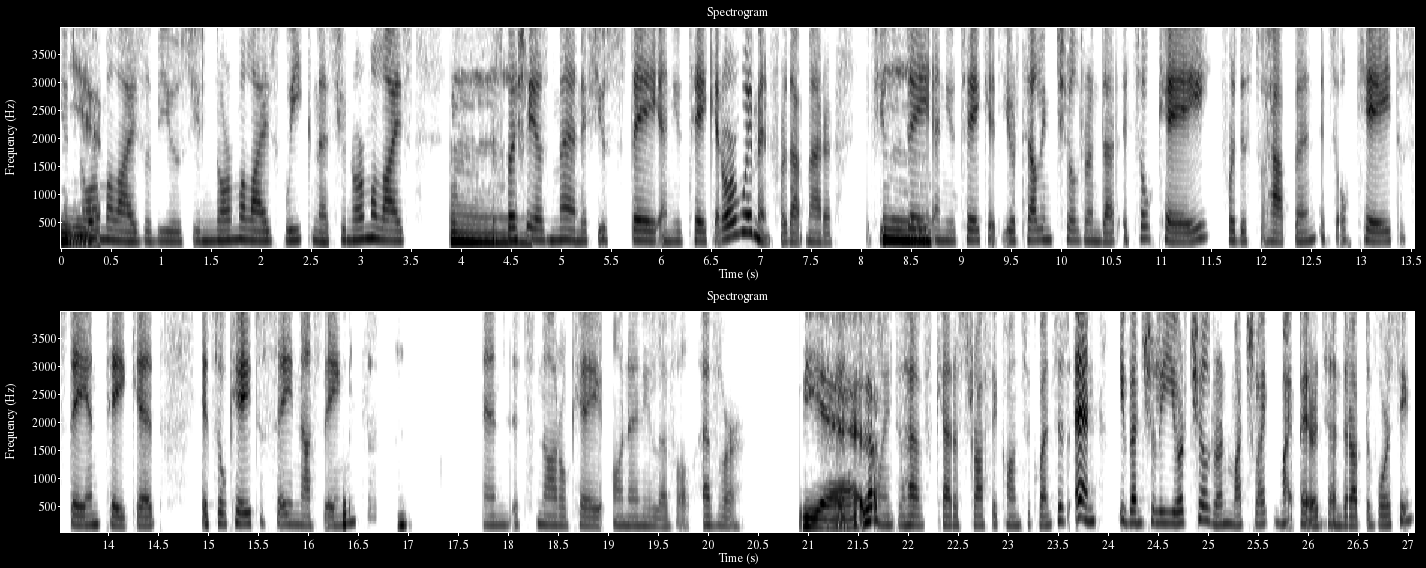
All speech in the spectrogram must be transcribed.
you yeah. normalize abuse you normalize weakness you normalize mm. especially as men if you stay and you take it or women for that matter if you mm. stay and you take it you're telling children that it's okay for this to happen it's okay to stay and take it it's okay to say nothing mm-hmm. and it's not okay on any level ever yeah it's going to have catastrophic consequences and eventually your children much like my parents ended up divorcing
